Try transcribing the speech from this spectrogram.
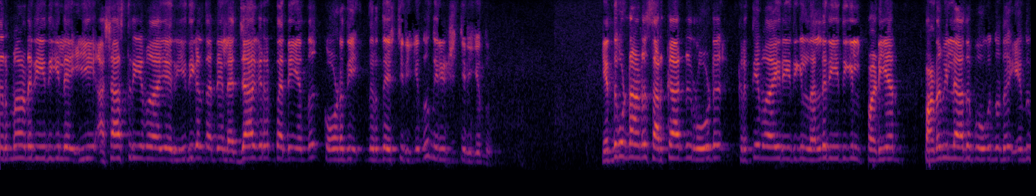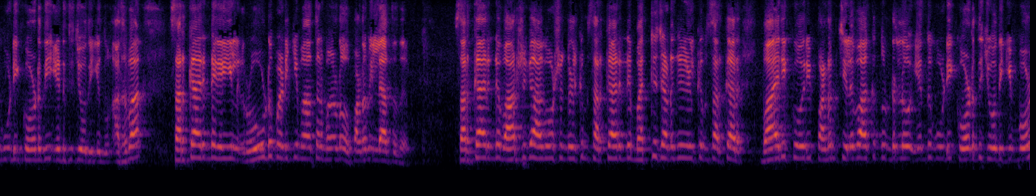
നിർമ്മാണ രീതിയിലെ ഈ അശാസ്ത്രീയമായ രീതികൾ തന്നെ ലജ്ജാകരം തന്നെയെന്ന് കോടതി നിർദ്ദേശിച്ചിരിക്കുന്നു നിരീക്ഷിച്ചിരിക്കുന്നു. എന്തുകൊണ്ടാണ് സർക്കാരിന് റോഡ് കൃത്യമായ രീതിയിൽ നല്ല രീതിയിൽ പണിയാൻ പണമില്ലാതെ പോകുന്നത് എന്ന് കൂടി കോടതി എടുത്തു ചോദിക്കുന്നു. അഥവാ സർക്കാരിന്റെ കയ്യിൽ റോഡ് പണിക്ക് മാത്രമാണോ പണമില്ലാത്തത്? സർക്കാരിന്റെ വാർഷിക ആഘോഷങ്ങൾക്കും സർക്കാരിന്റെ മറ്റു ചടങ്ങുകൾക്കും സർക്കാർ വാരിക്കോരി പണം ചിലവാക്കുന്നുണ്ടല്ലോ എന്ന് കൂടി കോടതി ചോദിക്കുമ്പോൾ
